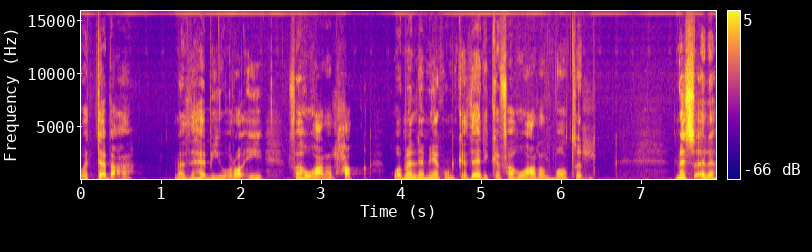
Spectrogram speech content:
واتبع مذهبي ورأيي فهو على الحق. ومن لم يكن كذلك فهو على الباطل. مسألة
